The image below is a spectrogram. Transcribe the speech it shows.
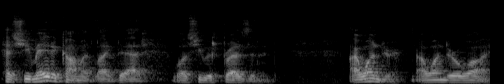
had she made a comment like that while she was president. I wonder. I wonder why.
